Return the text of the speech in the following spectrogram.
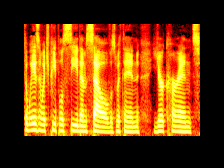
the ways in which people see themselves within your current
